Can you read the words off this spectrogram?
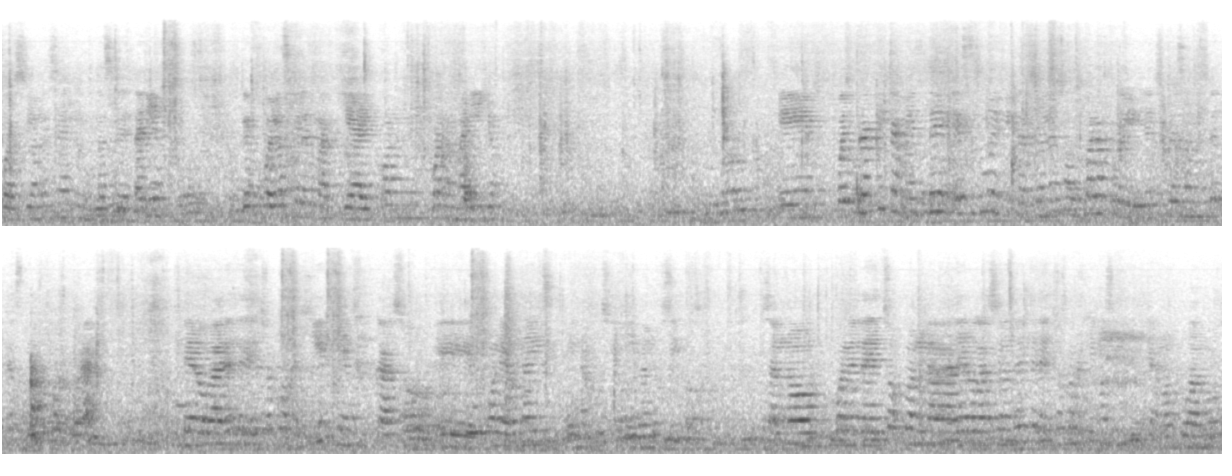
adecuaciones en la secretaría, que fue las que les marqué ahí con, con amarillo. Eh, pues prácticamente estas modificaciones son para prohibir expresamente el castigo corporal, derogar el derecho a corregir y en su caso eh, poner una disciplina positiva en los hijos. O sea, no, con el derecho, con la derogación del derecho a corregir no significa que no podamos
